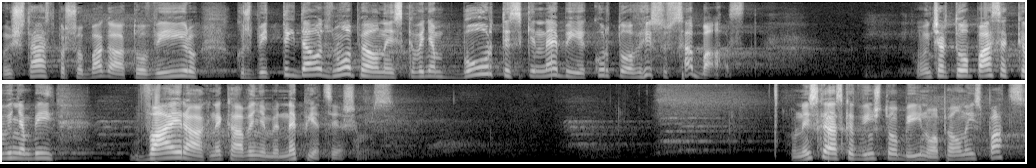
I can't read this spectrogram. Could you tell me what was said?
Viņš stāsta par šo bagāto vīru, kurš bija tik daudz nopelnījis, ka viņam burtiski nebija kur to visu sabāzt. Un viņš ar to pasaka, ka viņam bija vairāk nekā viņam ir nepieciešams. Un izskatās, ka viņš to bija nopelnījis pats.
